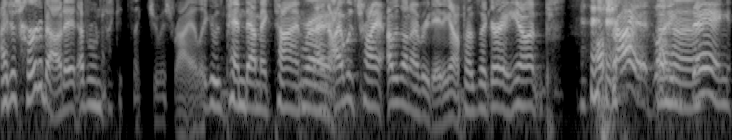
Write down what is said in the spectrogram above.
I just heard about it. Everyone's like, "It's like Jewish Raya." Like it was pandemic times, Right. and I was trying. I was on every dating app. I was like, "All right, you know what? I'll try it." Like, Uh-huh. dang.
